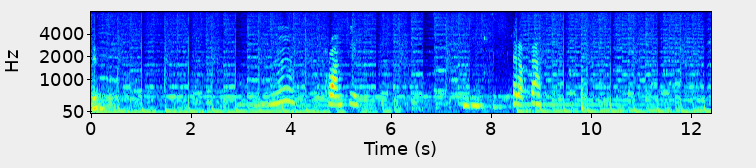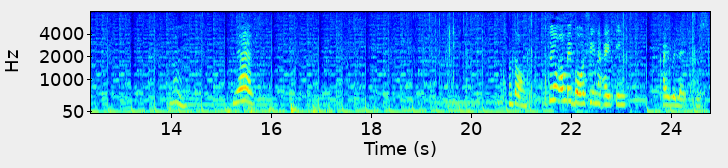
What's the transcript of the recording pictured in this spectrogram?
Then, Mmm. Crunchy. Mm Sarap siya. Mmm. Yes. Ito. Ito yung umeboshi na I think I will like this.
